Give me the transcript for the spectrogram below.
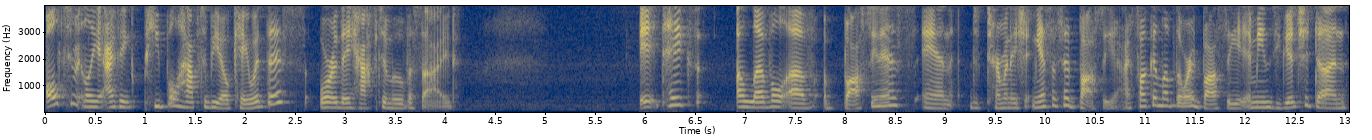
ultimately, I think people have to be okay with this or they have to move aside. It takes a level of bossiness and determination. Yes, I said bossy. I fucking love the word bossy. It means you get shit done,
